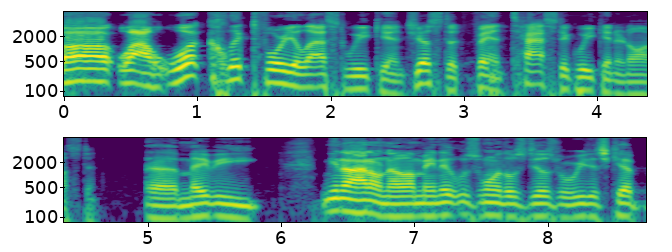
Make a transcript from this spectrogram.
Uh, wow, what clicked for you last weekend? Just a fantastic weekend in Austin. uh, maybe you know I don't know. I mean, it was one of those deals where we just kept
